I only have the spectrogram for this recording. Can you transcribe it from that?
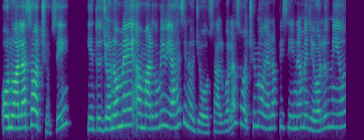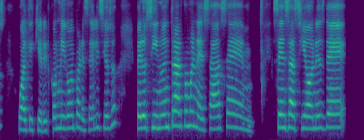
O no a las 8, ¿sí? Y entonces yo no me amargo mi viaje, sino yo salgo a las 8 y me voy a la piscina, me llevo a los míos o al que quiere ir conmigo, me parece delicioso, pero sí no entrar como en esas em, sensaciones de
